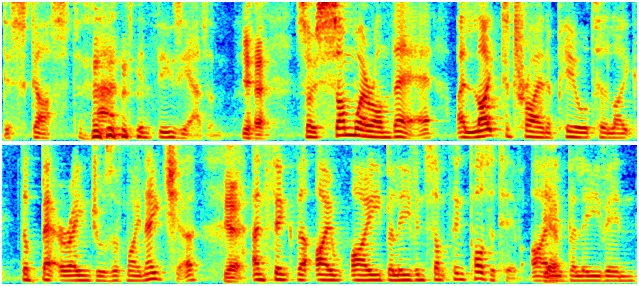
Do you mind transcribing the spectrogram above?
disgust and enthusiasm. yeah. So somewhere on there, I like to try and appeal to like the better angels of my nature, Yeah. and think that I I believe in something positive. I Yeah. believe in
